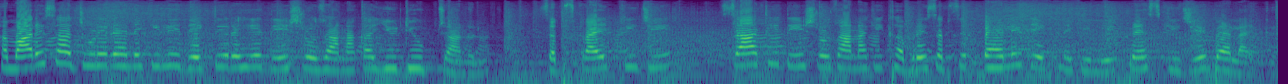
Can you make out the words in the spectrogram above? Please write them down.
हमारे साथ जुड़े रहने के लिए देखते रहिए देश रोज़ाना का यूट्यूब चैनल सब्सक्राइब कीजिए, साथ ही देश रोज़ाना की खबरें सबसे पहले देखने के लिए प्रेस कीजिए बेल आइकन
